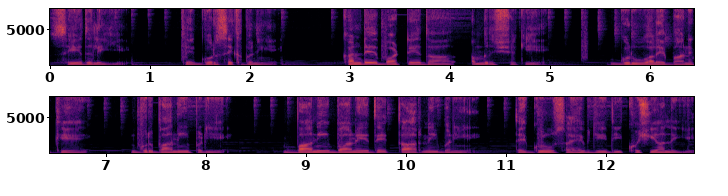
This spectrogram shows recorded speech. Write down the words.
ਸੇਧ ਲਈਏ ਤੇ ਗੁਰਸਿੱਖ ਬਣੀਏ। ਖੰਡੇ ਬਾਟੇ ਦਾ ਅੰਮ੍ਰਿਤ ਛਕੀਏ। ਗੁਰੂ ਵਾਲੇ ਬਣ ਕੇ ਗੁਰਬਾਣੀ ਪੜ੍ਹੀਏ। ਬਾਣੀ ਬਾਣੇ ਦੇ ਧਾਰਨੀ ਬਣੀਏ ਤੇ ਗੁਰੂ ਸਾਹਿਬ ਜੀ ਦੀ ਖੁਸ਼ੀਆਂ ਲਈਏ।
